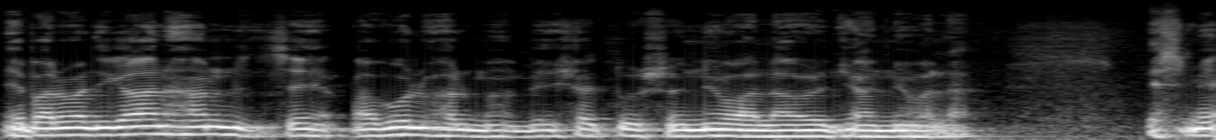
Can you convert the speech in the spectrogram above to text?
اے پروردگار، ہم سے قبول فرما، بے شک تو سننے والا اور جاننے والا۔ اس میں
